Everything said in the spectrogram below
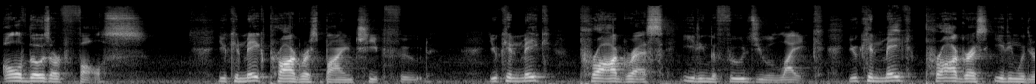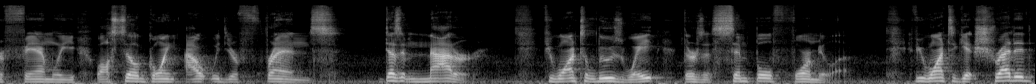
All of those are false. You can make progress buying cheap food. You can make progress eating the foods you like. You can make progress eating with your family while still going out with your friends. It doesn't matter. If you want to lose weight, there's a simple formula. If you want to get shredded,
